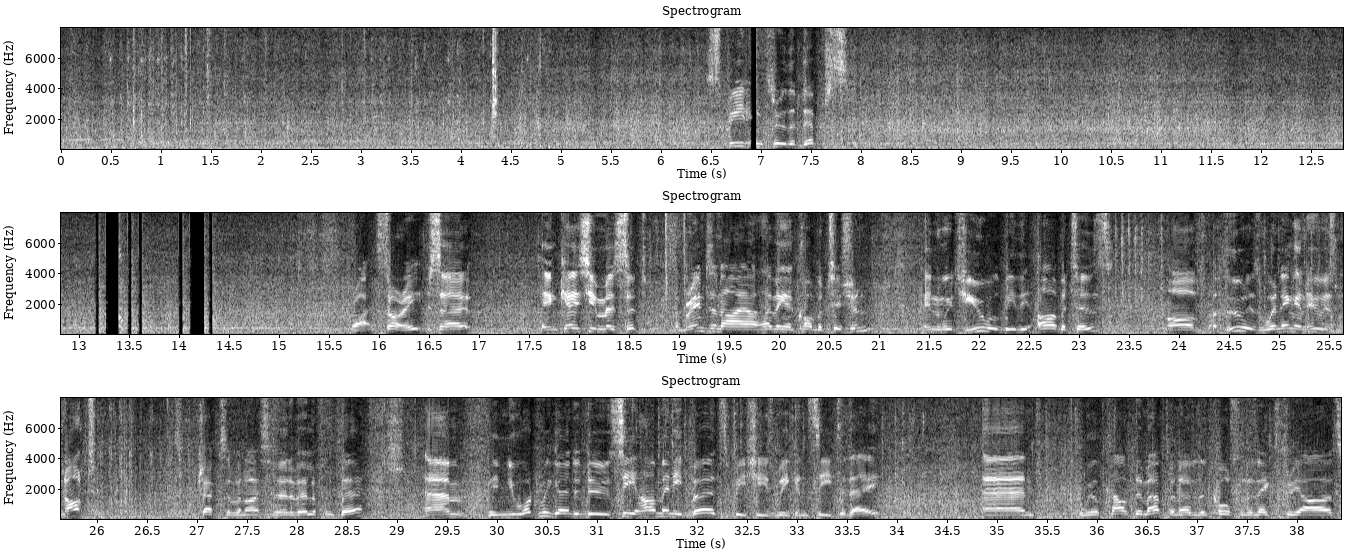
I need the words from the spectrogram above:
Speeding through the dips. Right, sorry. So in case you missed it, Brent and I are having a competition in which you will be the arbiters of who is winning and who is not. Tracks of a nice herd of elephant there. Um, and what we're going to do is see how many bird species we can see today. And we'll count them up and over the course of the next three hours,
